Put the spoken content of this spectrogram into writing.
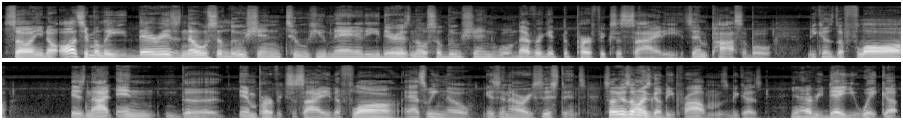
So, you know, ultimately, there is no solution to humanity. There is no solution. We'll never get the perfect society. It's impossible because the flaw is not in the imperfect society. The flaw, as we know, is in our existence. So there's always going to be problems because, you know, every day you wake up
